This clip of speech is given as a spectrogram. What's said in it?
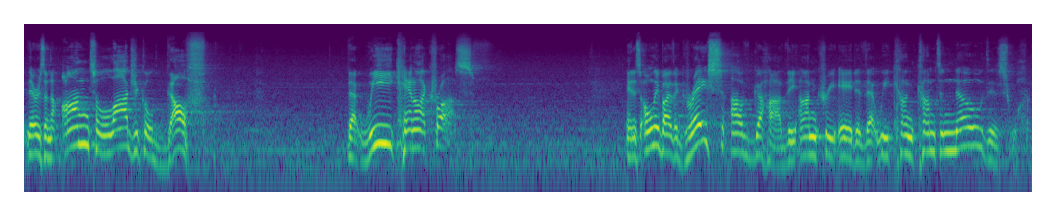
There is an ontological gulf that we cannot cross. And it's only by the grace of God, the uncreated, that we can come to know this one.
